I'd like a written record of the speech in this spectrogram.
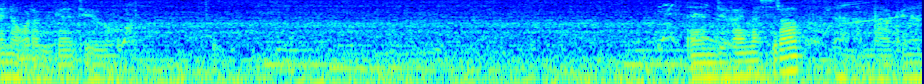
I know what I'm gonna do. And if I mess it up, then I'm not gonna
